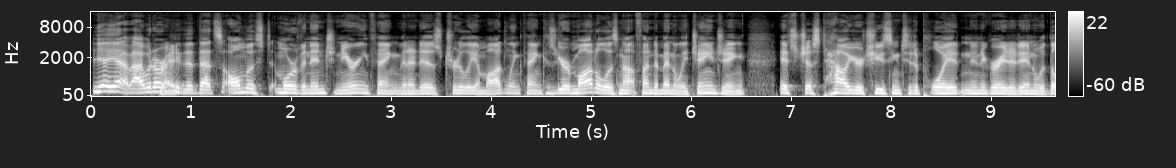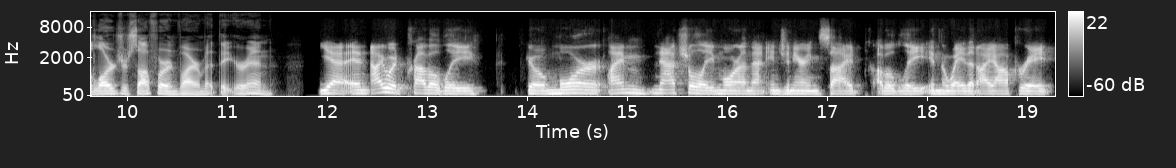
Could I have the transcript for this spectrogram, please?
yeah, yeah. I would argue right. that that's almost more of an engineering thing than it is truly a modeling thing because your model is not fundamentally changing. It's just how you're choosing to deploy it and integrate it in with the larger software environment that you're in. Yeah, and I would probably go more I'm naturally more on that engineering side probably in the way that I operate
